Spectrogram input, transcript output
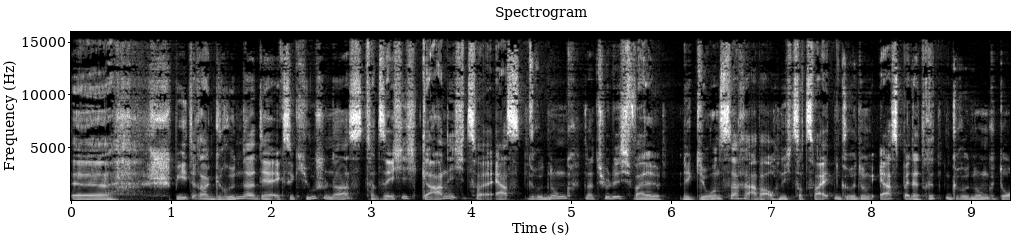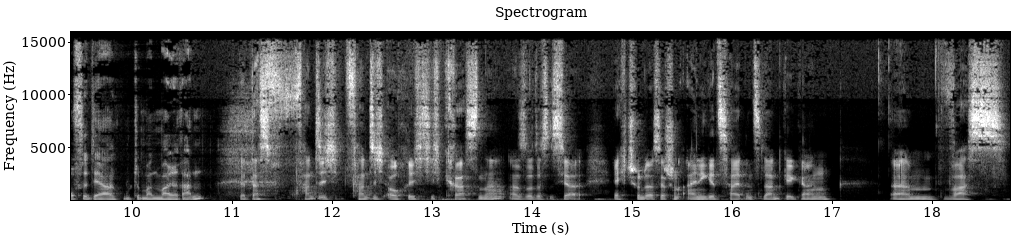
äh, späterer Gründer der Executioners, tatsächlich gar nicht zur ersten Gründung natürlich, weil Legionssache, aber auch nicht zur zweiten Gründung. Erst bei der dritten Gründung durfte der gute Mann mal ran. Ja, das fand ich, fand ich auch richtig krass, ne? Also das ist ja echt schon, da ist ja schon einige Zeit ins Land gegangen, ähm, was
